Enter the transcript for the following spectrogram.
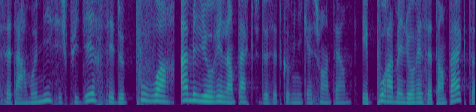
cette harmonie, si je puis dire, c'est de pouvoir améliorer l'impact de cette communication interne. Et pour améliorer cet impact,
